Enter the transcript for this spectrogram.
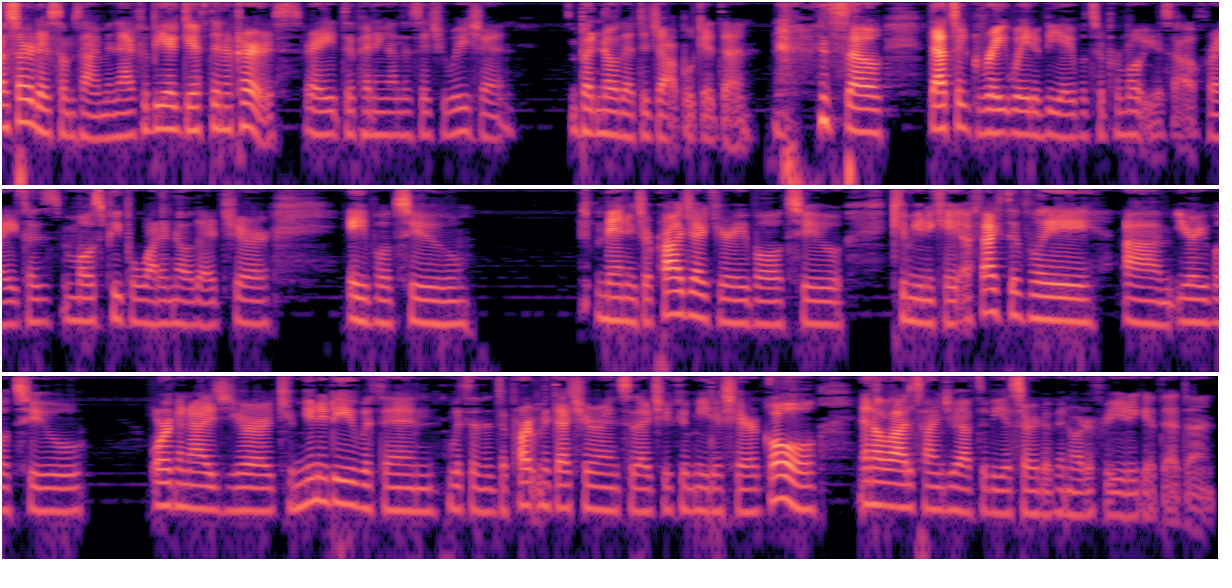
assertive sometimes, and that could be a gift and a curse, right? Depending on the situation. But know that the job will get done. so that's a great way to be able to promote yourself, right? Because most people want to know that you're able to manage a project, you're able to communicate effectively, um, you're able to organize your community within within the department that you're in so that you can meet a shared goal and a lot of times you have to be assertive in order for you to get that done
